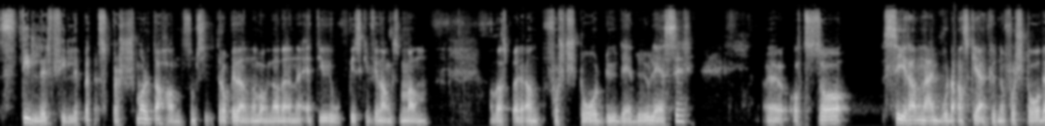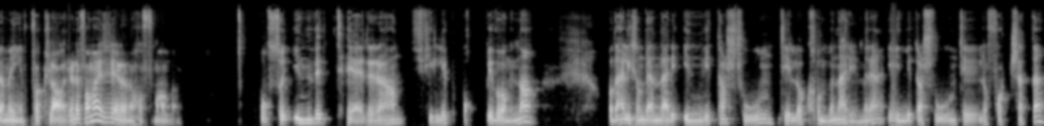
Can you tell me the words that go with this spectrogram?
stiller Philip et spørsmål til han som sitter oppi denne vogna, denne etiopiske finansmannen. Og da spør han forstår du det du leser. Uh, og så sier han nei, hvordan skal jeg kunne forstå det når ingen forklarer det for meg, sier denne hoffmannen. Og så inviterer han Philip opp i vogna. Og det er liksom den der invitasjonen til å komme nærmere, invitasjonen til å fortsette,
